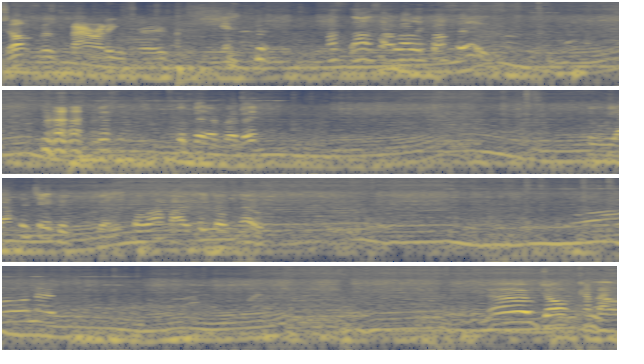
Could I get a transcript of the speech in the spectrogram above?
Doc was barreling through. that's, that's how Rallycross is. just a bit of ribbon. Do we have to take a drill for lap? I actually don't know. Oh no! No, don't come back.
